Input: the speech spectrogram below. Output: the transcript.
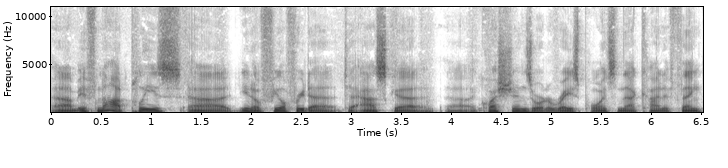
Um, if not, please, uh, you know, feel free to to ask uh, uh, questions or to raise points and that kind of thing.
